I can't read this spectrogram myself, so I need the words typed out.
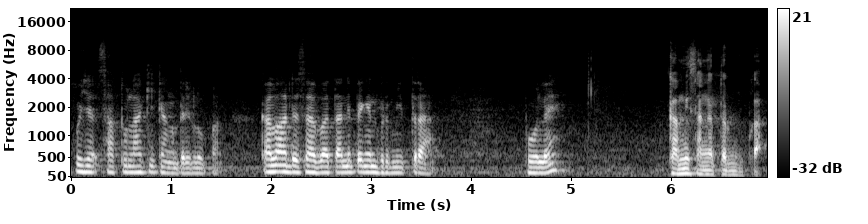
Oh ya, satu lagi Kang Tri lupa. Kalau ada sahabat tani pengen bermitra, boleh Kami sangat terbuka.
